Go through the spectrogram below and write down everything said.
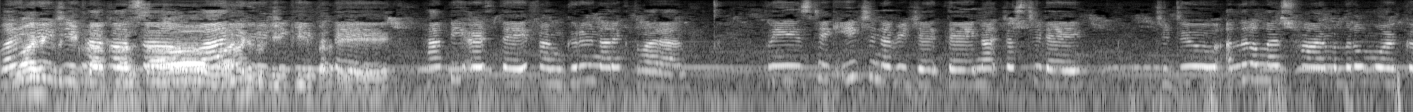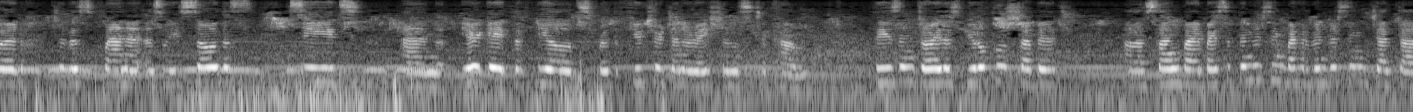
ਵਾਹਿਗੁਰੂ ਜੀ ਕਾ ਖਾਲਸਾ ਵਾਹਿਗੁਰੂ ਜੀ ਕੀ ਫਤਿਹ Happy Earth Day from Guru Nanak Dwara. Please take each and every j- day, not just today, to do a little less harm, a little more good to this planet as we sow the s- seeds and irrigate the fields for the future generations to come. Please enjoy this beautiful Shabad uh, sung by, by Sapinder Singh, by Harvinder Singh Jetta,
